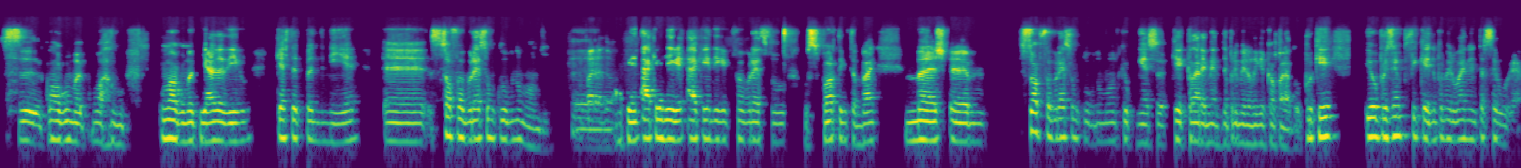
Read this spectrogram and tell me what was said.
se, com, alguma, com, algum, com alguma piada digo que esta pandemia uh, só favorece um clube no mundo. Uh, há, quem, há, quem diga, há quem diga que favorece o, o Sporting também, mas um, ehm, só favorece um clube no mundo que eu conheço, que é claramente da Primeira Liga que é o Parador. Porque eu, por exemplo, fiquei no primeiro ano em terceiro lugar.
